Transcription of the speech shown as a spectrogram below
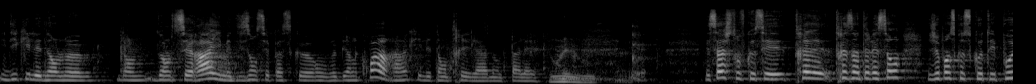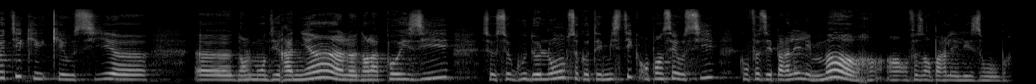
Il dit qu'il est dans le dans, dans, le sérail, mais disons c'est parce qu'on veut bien le croire hein, qu'il est entré là dans le palais. Oui, oui. Et ça, je trouve que c'est très très intéressant. Je pense que ce côté poétique qui, est aussi euh, euh, dans le monde iranien, dans la poésie, ce, goût de l'ombre, ce côté mystique. On pensait aussi qu'on faisait parler les morts en faisant parler les ombres.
